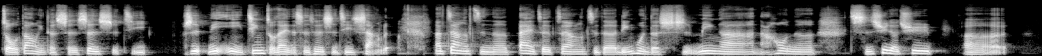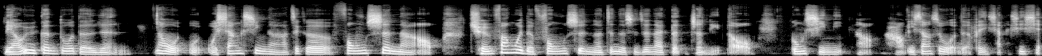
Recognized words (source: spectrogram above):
走到你的神圣时机，不是你已经走在你的神圣时机上了。那这样子呢，带着这样子的灵魂的使命啊，然后呢，持续的去呃疗愈更多的人。那我我我相信啊，这个丰盛啊，哦，全方位的丰盛呢，真的是正在等着你的哦，恭喜你啊好，以上是我的分享，谢谢，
